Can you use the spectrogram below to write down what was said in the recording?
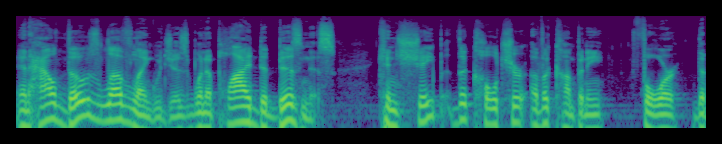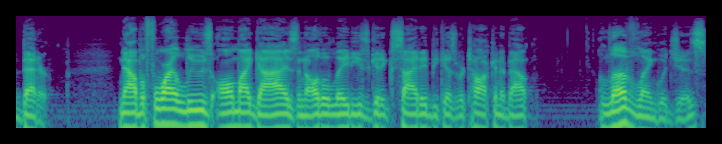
and how those love languages, when applied to business, can shape the culture of a company for the better. Now, before I lose all my guys and all the ladies get excited because we're talking about love languages,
